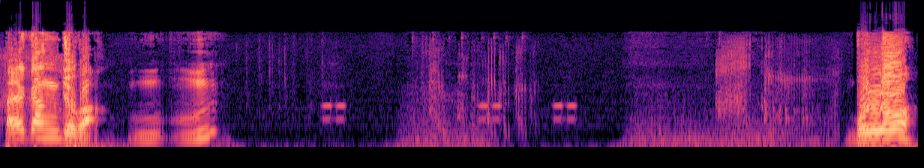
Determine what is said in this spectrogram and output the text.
빨강 조각. 음? 음? 뭘로?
